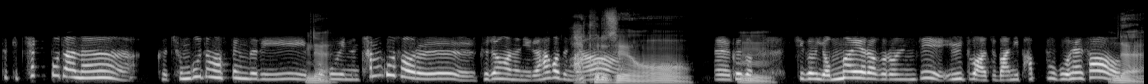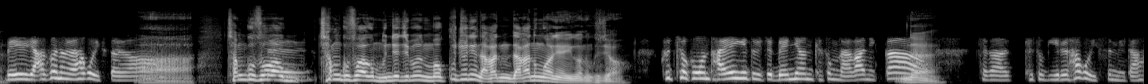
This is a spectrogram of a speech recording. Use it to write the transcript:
특히 책보다는 그 중고등학생들이 네. 보고 있는 참고서를 교정하는 일을 하거든요. 아 그러세요. 네, 그래서 음. 지금 연말이라 그런지 일도 아주 많이 바쁘고 해서 네. 매일 야근을 하고 있어요. 아 참고서하고 네. 참고서하고 문제집은 뭐 꾸준히 나가 나가는 거 아니에요, 이거는 그죠? 그쵸, 그건 다행히도 이제 매년 계속 나가니까 네. 제가 계속 일을 하고 있습니다.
